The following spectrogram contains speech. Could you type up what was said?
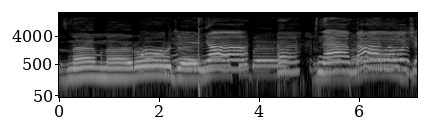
з днем народження тебе. З днем народження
